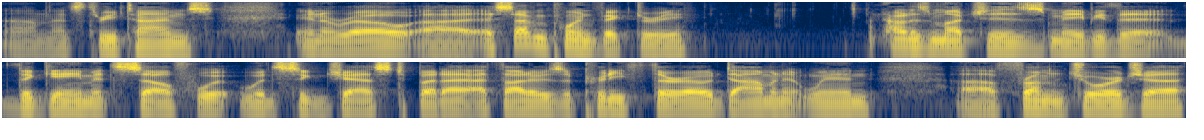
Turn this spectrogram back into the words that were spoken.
Um, that's three times in a row. Uh, a seven point victory not as much as maybe the the game itself w- would suggest, but I, I, thought it was a pretty thorough, dominant win uh, from Georgia.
